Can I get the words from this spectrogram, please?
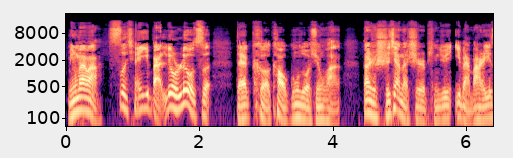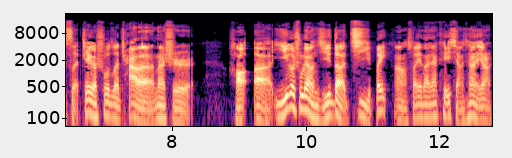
明白吗？四千一百六十六次的可靠工作循环，但是实现的是平均一百八十一次，这个数字差了那是好啊一个数量级的几倍啊！所以大家可以想象一下。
